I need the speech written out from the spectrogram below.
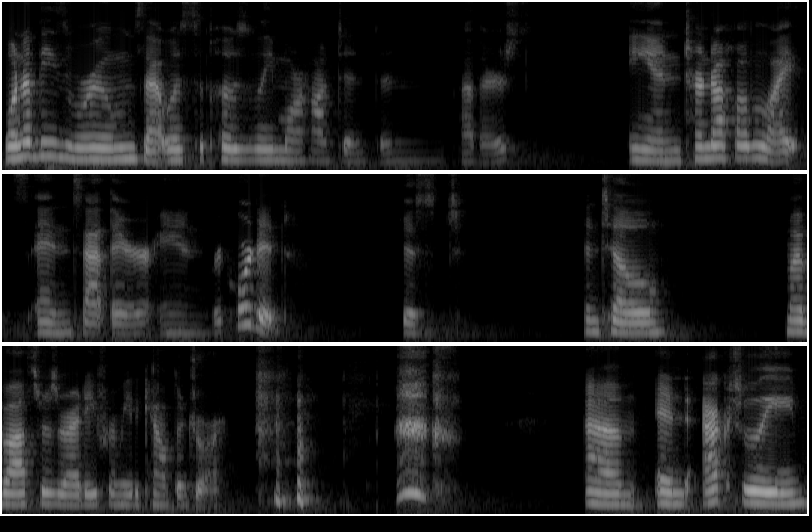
one of these rooms that was supposedly more haunted than others and turned off all the lights and sat there and recorded just until my boss was ready for me to count the drawer. um, and actually,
